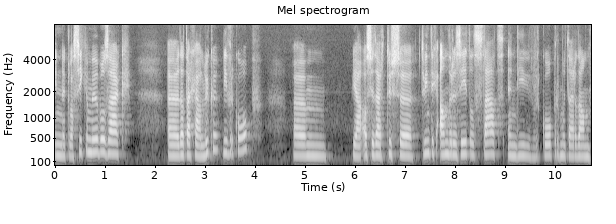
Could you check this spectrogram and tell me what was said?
in de klassieke meubelzaak eh, dat dat gaat lukken, die verkoop. Ehm, ja, als je daar tussen twintig andere zetels staat en die verkoper moet daar dan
